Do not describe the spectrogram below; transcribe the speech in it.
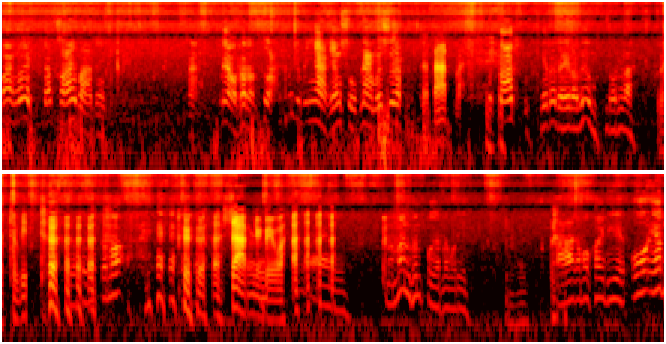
ว่างเลยจับซ้ายบาทนี่เลี้ยวเท่านั้นตัวมันจะไปยากหยังสูบน้ำมือเสื้อสตาร์ทว่ะสตาร์ทเฮ็ดอะไรเราลืมโดนละเปิดทวิตเดี๋ยวไปก็เนาะสร้างอย่างเดียววะไอ้น้ำมันเพิ่นเปิดแล้วบ่ดิ ขาก็บ่ค่อยดี โอเอ็น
